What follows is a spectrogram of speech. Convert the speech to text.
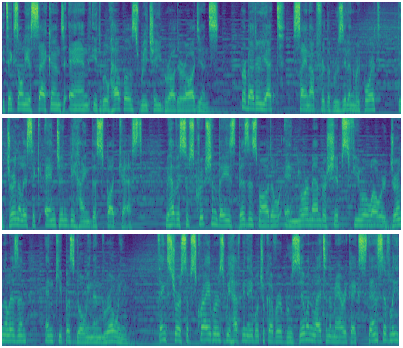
It takes only a second and it will help us reach a broader audience. Or better yet, sign up for the Brazilian Report, the journalistic engine behind this podcast. We have a subscription based business model, and your memberships fuel our journalism and keep us going and growing. Thanks to our subscribers, we have been able to cover Brazil and Latin America extensively,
